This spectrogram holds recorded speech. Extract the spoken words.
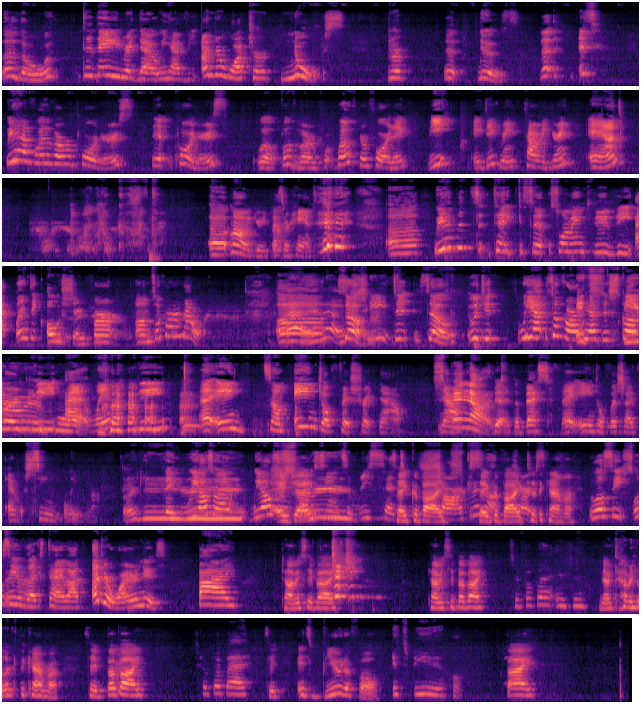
Hello. Today, right now, we have the underwater news. The, the news. The, it's we have one of our reporters. The reporters. Well, both of our both reporting. Me, AJ Greene, Tommy Greene, and uh, Mommy Greene. That's her hand. uh, we have been take, swimming through the Atlantic Ocean for um so far an hour. Uh, I so She- did, so would you? We have so far we have discovered beautiful. the Atlant the uh, an- some angelfish right now. Now, Spinach. the, the best angelfish I've ever seen. Believe it or not. They, we also have we also AJ, have seen some recent Say goodbye. sharks. Say goodbye to the camera. We'll see. We'll see you next time on Underwater News. Bye. Tommy, say bye. Tommy, say bye bye. So bye bye. No, Tommy, look at the camera. Say bye bye. So bye bye. Say it's beautiful. It's beautiful. Bye.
